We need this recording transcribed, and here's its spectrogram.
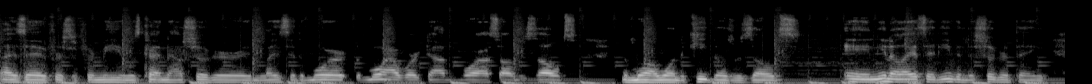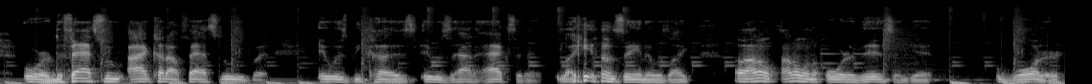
like I said, for for me, it was cutting out sugar, and like I said, the more the more I worked out, the more I saw results, the more I wanted to keep those results. And you know, like I said, even the sugar thing, or the fast food, I cut out fast food, but it was because it was out of accident. Like you know, what I'm saying it was like, oh, I don't, I don't want to order this and get water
